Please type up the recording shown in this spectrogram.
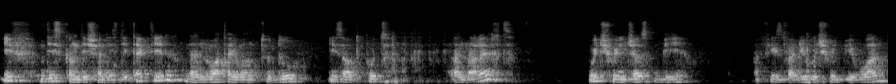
If this condition is detected, then what I want to do is output an alert, which will just be a fixed value, which will be 1,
